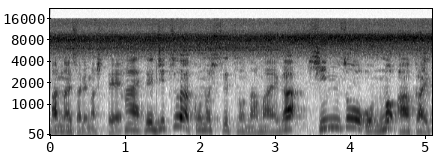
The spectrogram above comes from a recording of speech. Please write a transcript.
案内されまして、はい。で実はこの施設の名前が心臓音のアーカイブ、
